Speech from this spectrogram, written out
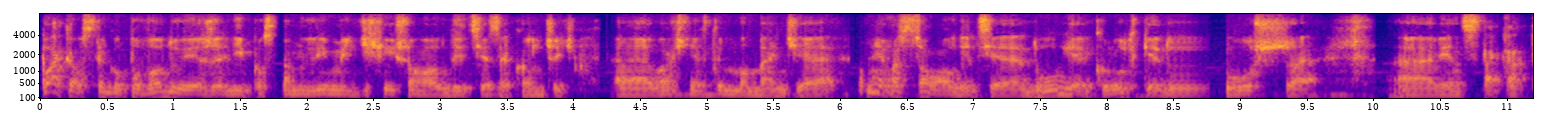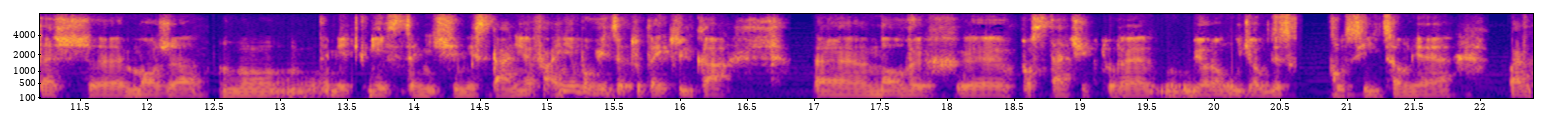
płakał z tego powodu, jeżeli postanowimy dzisiejszą audycję zakończyć e, właśnie w tym momencie, ponieważ są audycje długie, krótkie, dłuższe, e, więc taka też e, może mm, mieć miejsce, nic się nie stanie. Fajnie, bo widzę tutaj kilka e, nowych postaci, które biorą udział w dyskusji, co mnie bardzo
